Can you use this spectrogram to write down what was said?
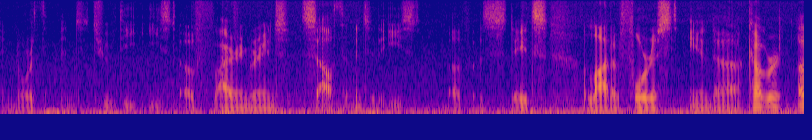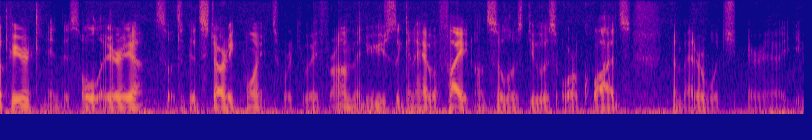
and north into to the east of Firing Range, south into the east of Estates. A lot of forest and uh, cover up here in this whole area, so it's a good starting point to work your way from. And you're usually going to have a fight on solos, duos, or quads, no matter which area you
